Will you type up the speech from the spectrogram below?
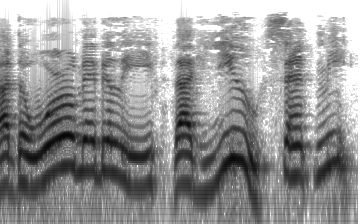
that the world may believe that you sent me.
